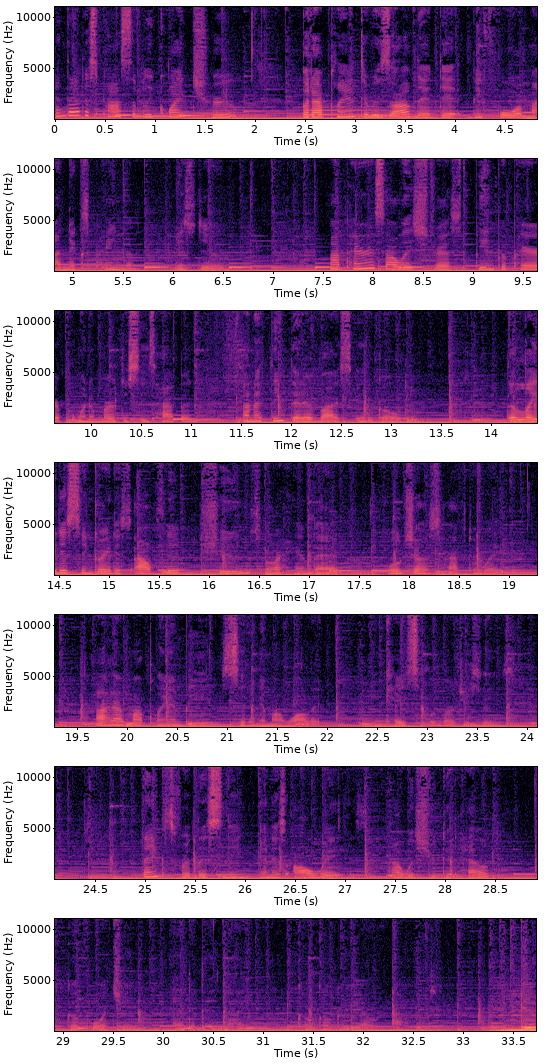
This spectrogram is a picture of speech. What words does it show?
and that is possibly quite true, but I plan to resolve that debt before my next payment is due. My parents always stressed being prepared for when emergencies happen, and I think that advice is golden. The latest and greatest outfit, shoes, or handbag will just have to wait. I have my plan B sitting in my wallet in case of emergencies. Thanks for listening, and as always, I wish you good health, good fortune, and a good night. Coco Grio out.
